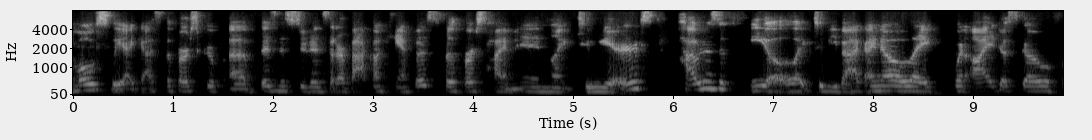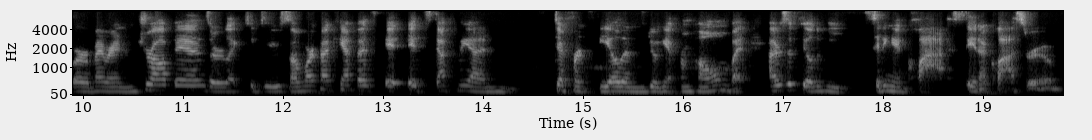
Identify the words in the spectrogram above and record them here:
mostly, I guess, the first group of business students that are back on campus for the first time in like two years. How does it feel like to be back? I know, like when I just go for my random drop-ins or like to do some work on campus, it, it's definitely a different feel than doing it from home. But how does it feel to be sitting in class in a classroom?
